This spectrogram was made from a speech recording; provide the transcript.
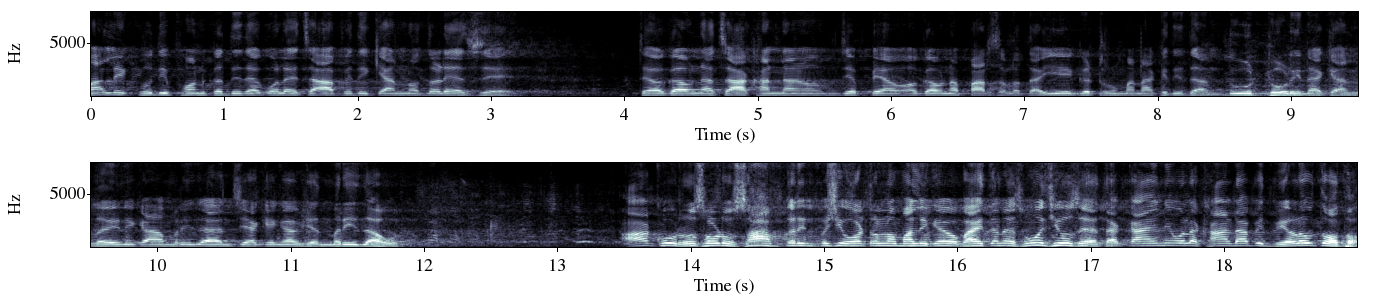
માલિક સુધી ફોન કરી દીધા બોલે ચા પીધી ક્યારનો દડે છે? તે અગાઉના ચા ખાંડના જે અગાઉના પાર્સલ હતા એ ગટરૂમાં નાખી દીધા દૂધ ઢોળી નાખ્યા લઈને કે આ મરી જાય ચેકિંગ આવશે મરી જાવ આખું રસોડું સાફ કરીને પછી હોટલનો માલિક આવ્યો, ભાઈ, તને શું થયું છે? ત્યાં કાંઈ નહીં, ઓલે ખાંડ આપી ભેળવતો હતો.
